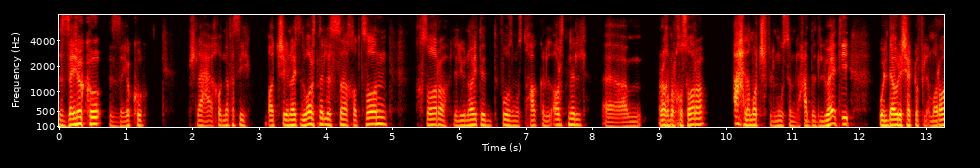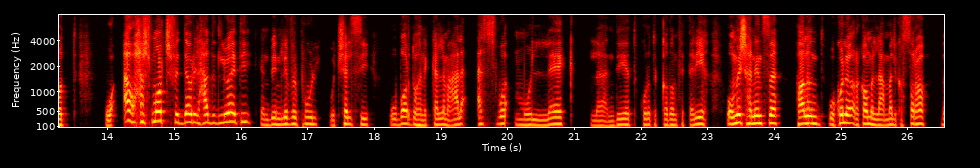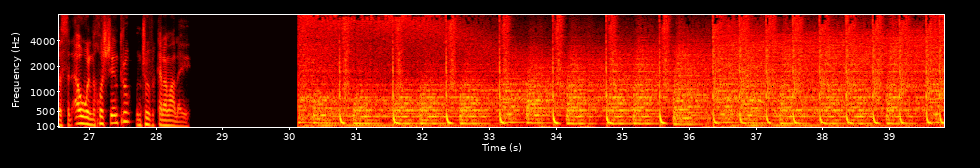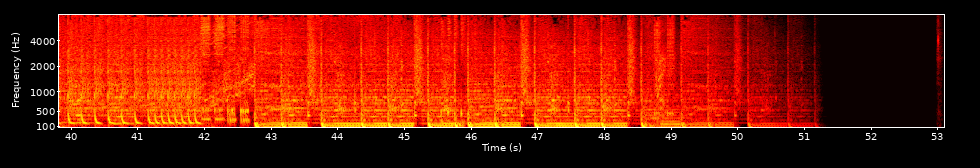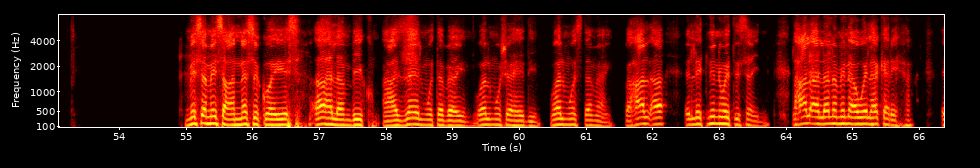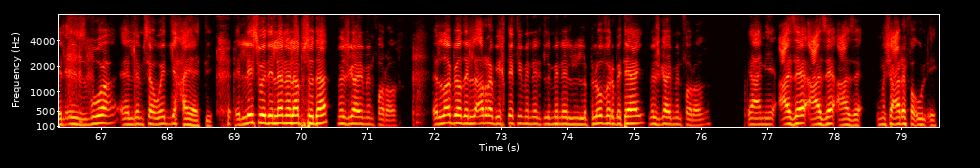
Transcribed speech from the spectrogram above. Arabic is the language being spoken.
ازيكم ازيكم مش لاحق آخد نفسي. ماتش يونايتد وأرسنال لسه خلصان. خسارة لليونايتد فوز مستحق للأرسنال. رغم الخسارة أحلى ماتش في الموسم لحد دلوقتي والدوري شكله في الإمارات. وأوحش ماتش في الدوري لحد دلوقتي كان بين ليفربول وتشيلسي. وبرضه هنتكلم على أسوأ ملاك لأندية كرة القدم في التاريخ. ومش هننسى هالاند وكل الأرقام اللي عمال يكسرها. بس الأول نخش intro ونشوف الكلام على إيه. مسا مسا على الناس كويسة. أهلا بيكم أعزائي المتابعين والمشاهدين والمستمعين في حلقة ال 92 الحلقة اللي أنا من أولها كارهها. الأسبوع اللي مسود لي حياتي. الأسود اللي أنا لابسه ده مش جاي من فراغ. الأبيض اللي قرب يختفي من من البلوفر بتاعي مش جاي من فراغ. يعني عزاء عزاء عزاء. ومش عارف أقول إيه.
